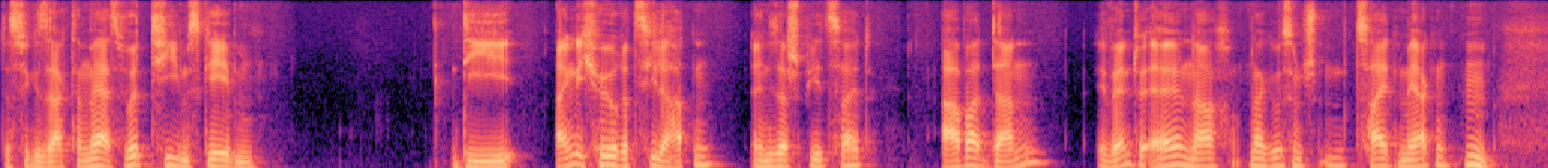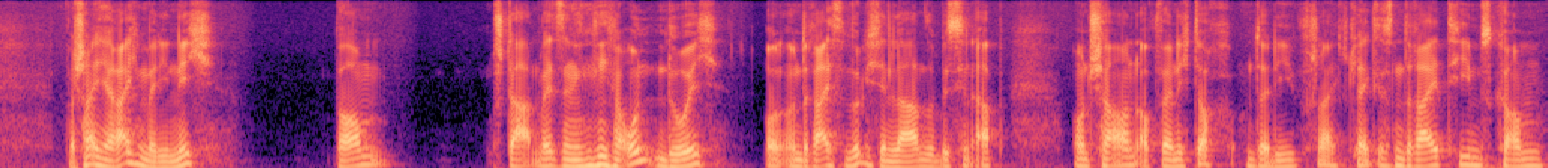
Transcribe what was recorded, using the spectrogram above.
dass wir gesagt haben, naja, es wird Teams geben, die eigentlich höhere Ziele hatten in dieser Spielzeit, aber dann eventuell nach einer gewissen Zeit merken, hm, wahrscheinlich erreichen wir die nicht. Warum starten wir jetzt nicht nach unten durch und, und, reißen wirklich den Laden so ein bisschen ab und schauen, ob wir nicht doch unter die schlechtesten drei Teams kommen,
